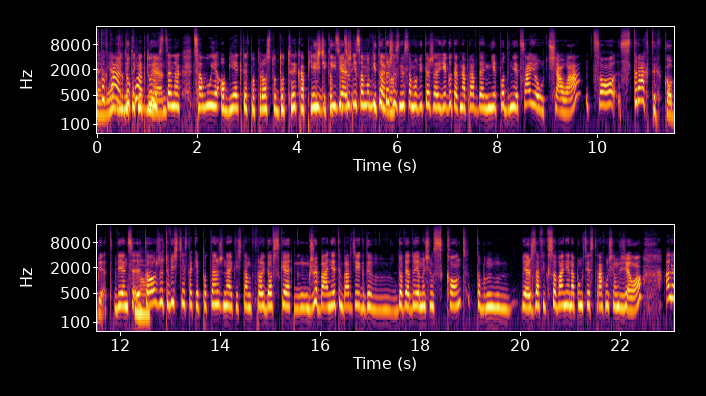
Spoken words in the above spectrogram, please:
Tak, tak, nie? tak, w tych dokładnie. niektórych scenach całuje obiektyw, po prostu dotyka pieści, to, to wiesz, coś I niesamowitego. to też jest niesamowite, że jego tak naprawdę nie podniecają ciała, co strach tych kobiet. Więc No. to rzeczywiście jest takie potężne, jakieś tam freudowskie grzebanie, tym bardziej, gdy dowiadujemy się skąd, to wiesz, zafiksowanie na punkcie strachu się wzięło, ale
